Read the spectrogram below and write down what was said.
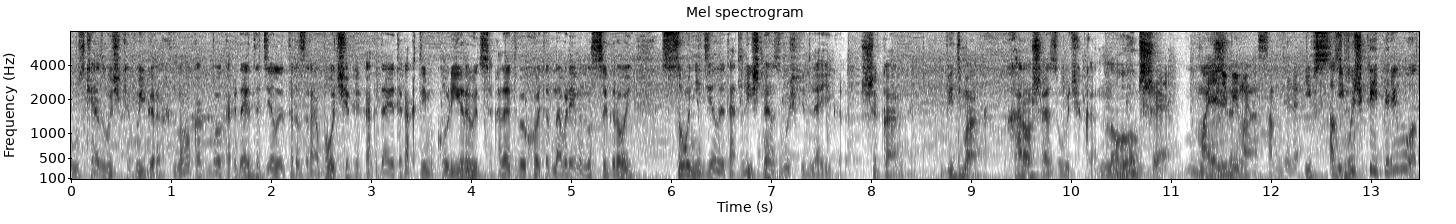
русские озвучки в играх, но как бы когда это делает разработчик, и когда это как-то им курируется, когда это выходит одновременно с игрой, Sony делает отличные озвучки для игр. Шикарные. Ведьмак, хорошая озвучка, но... Лучшая. Моя Лучшая. любимая, на самом деле. И в- Озвучка и перевод.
